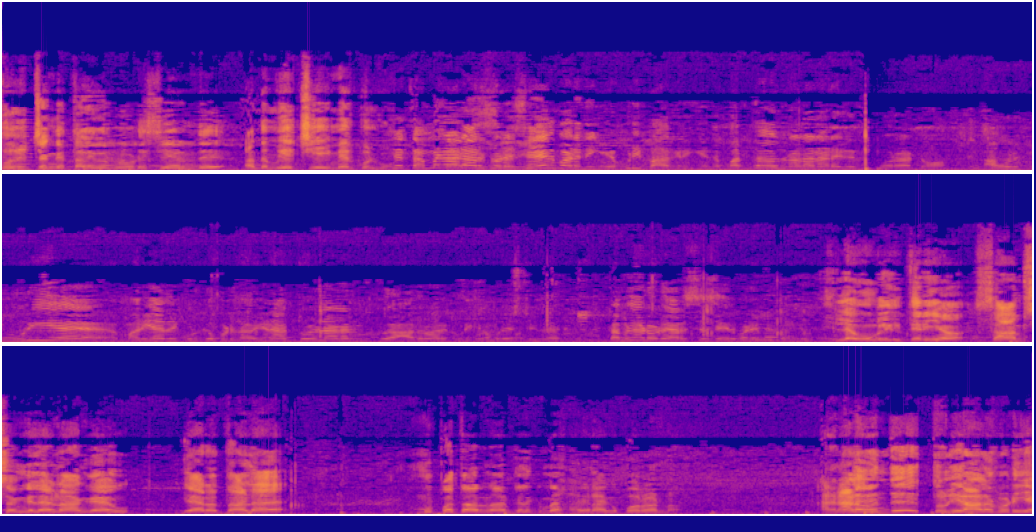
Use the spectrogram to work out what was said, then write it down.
தொழிற்சங்க தலைவர்களோடு சேர்ந்து அந்த முயற்சியை மேற்கொள்வோம். தமிழ்நாடு அரசோட செயல்பாடை நீங்க எப்படி பாக்குறீங்க இந்த பத்தாவது நாளா நடக்கிறது போராட்டம். அவங்களுக்கு உரிய மரியாதை கொடுக்கப்படுதா? ஏன்னா தொழிலாளர்களுக்கு ஆதரவா இருக்கக்கூடிய கம்யூனிஸ்ட் இது தமிழ்நாடோட அரசு செயல்பாடு? இல்ல உங்களுக்கு தெரியும் சாம்சங்ல நாங்க ஏறத்தாழ முப்பத்தாறு நாட்களுக்கு மேல நாங்க போராடினோம். அதனால வந்து தொழிலாளர்களுடைய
